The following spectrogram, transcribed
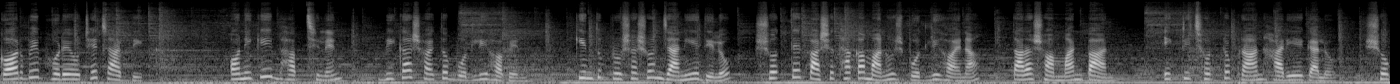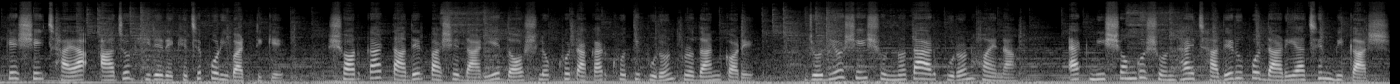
গর্বে ভরে ওঠে চারদিক। অনেকেই ভাবছিলেন, বিকাশ হয়তো বদলি হবেন। কিন্তু প্রশাসন জানিয়ে দিল, সত্যের পাশে থাকা মানুষ বদলি হয় না, তারা সম্মান পান। একটি ছোট্ট প্রাণ হারিয়ে গেল। শোকের সেই ছায়া আজও ঘিরে রেখেছে পরিবারটিকে। সরকার তাদের পাশে দাঁড়িয়ে দশ লক্ষ টাকার ক্ষতিপূরণ প্রদান করে। যদিও সেই শূন্যতা আর পূরণ হয় না। এক নিঃসঙ্গ সন্ধ্যায় ছাদের উপর দাঁড়িয়ে আছেন বিকাশ।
